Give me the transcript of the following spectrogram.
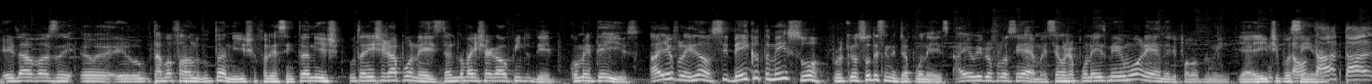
ele tava assim, eu, eu tava falando do Tanicho, eu falei assim, Tanicho, o Tanicho é japonês, então ele não vai enxergar o pinto dele. Comentei isso. Aí eu falei, não, se bem que eu também sou, porque eu sou descendente de japonês. Aí o Igor falou assim, é, mas você é um japonês meio moreno, ele falou pra mim. E aí, tipo então assim, né? tá, tá,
